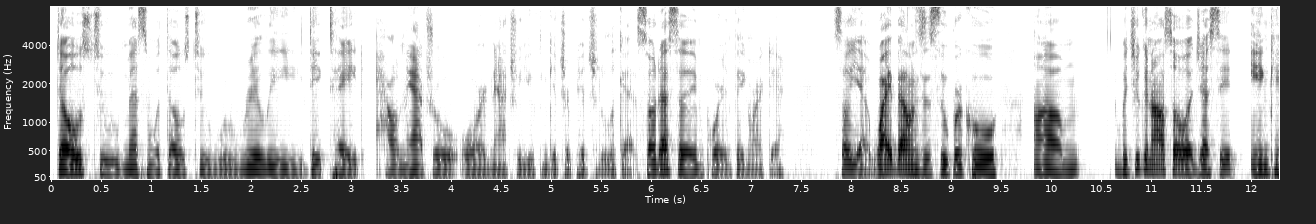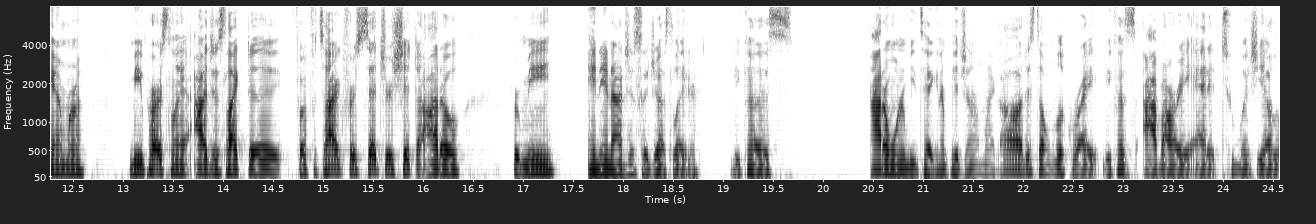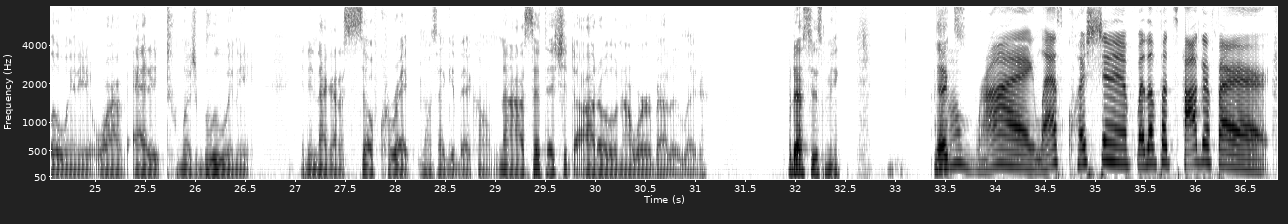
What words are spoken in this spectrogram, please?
those two messing with those two will really dictate how natural or natural you can get your picture to look at. So that's an important thing right there. So yeah, white balance is super cool. Um, but you can also adjust it in camera. Me personally, I just like to for photographers set your shit to auto for me, and then I just adjust later because I don't want to be taking a picture and I'm like, oh, this don't look right because I've already added too much yellow in it or I've added too much blue in it, and then I gotta self correct once I get back home. Nah, I set that shit to auto and I worry about it later. But that's just me. Next. All right. Last question for the photographer.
